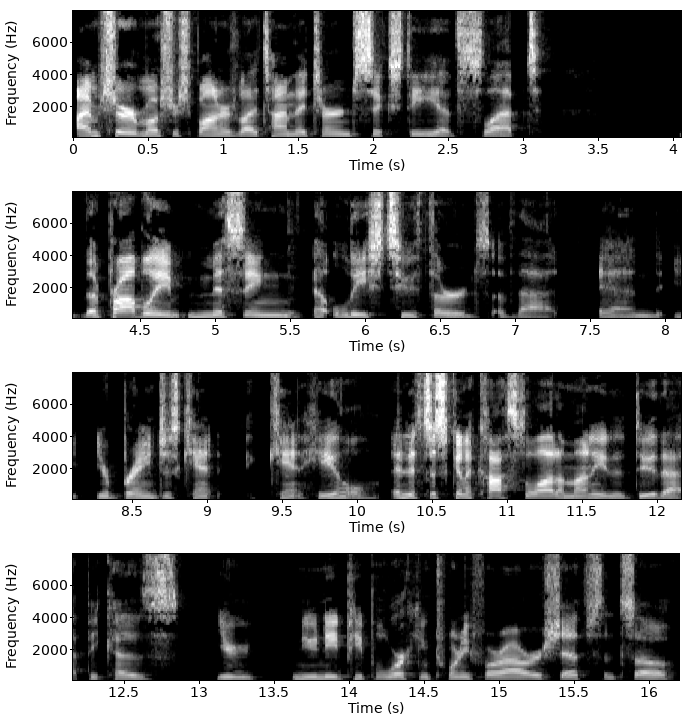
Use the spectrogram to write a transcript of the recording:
i'm sure most responders by the time they turn 60 have slept. They're probably missing at least two-thirds of that and your brain just can't can't heal. And it's just going to cost a lot of money to do that because you you need people working 24 hour shifts and so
